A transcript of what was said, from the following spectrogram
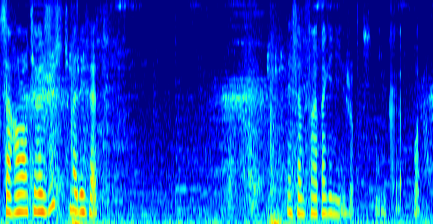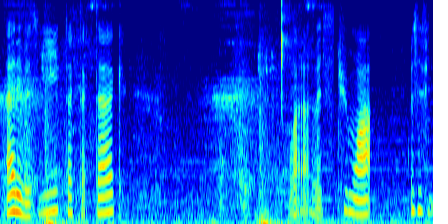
ça ralentirait juste ma défaite. Et ça me ferait pas gagner, je pense. Donc euh, voilà. Allez, vas-y, tac, tac, tac. Voilà, vas-y, tue-moi. C'est fini.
